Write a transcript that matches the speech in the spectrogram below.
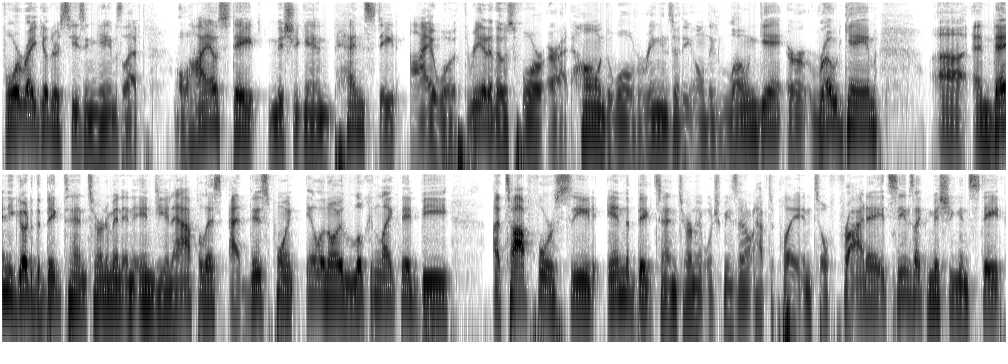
Four regular season games left. Ohio State, Michigan, Penn State, Iowa. Three out of those four are at home. The Wolverines are the only lone game or road game. Uh, and then you go to the Big Ten tournament in Indianapolis. At this point, Illinois looking like they'd be a top four seed in the Big Ten tournament, which means they don't have to play until Friday. It seems like Michigan State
